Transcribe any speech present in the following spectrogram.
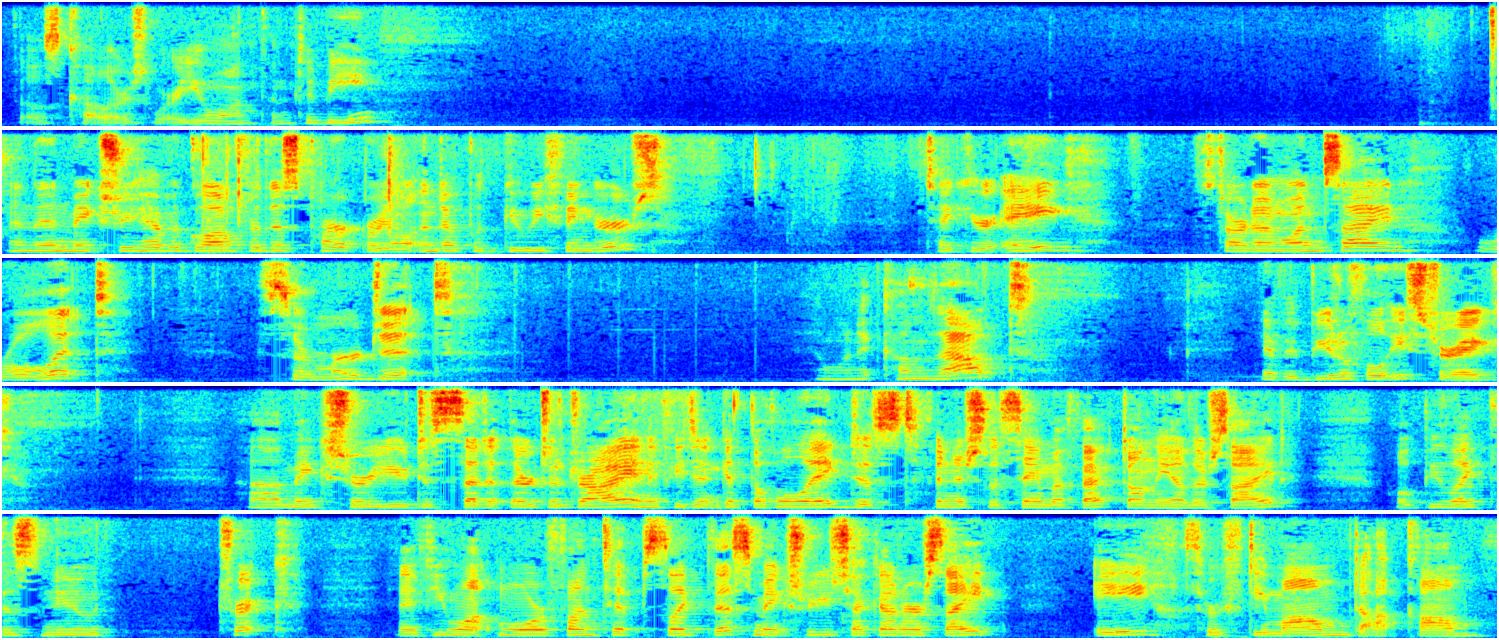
those colors where you want them to be. And then make sure you have a glove for this part or you'll end up with gooey fingers. Take your egg, start on one side, roll it, submerge it, and when it comes out, you have a beautiful Easter egg. Uh, make sure you just set it there to dry, and if you didn't get the whole egg, just finish the same effect on the other side. Hope you like this new trick. And if you want more fun tips like this, make sure you check out our site, athriftymom.com.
